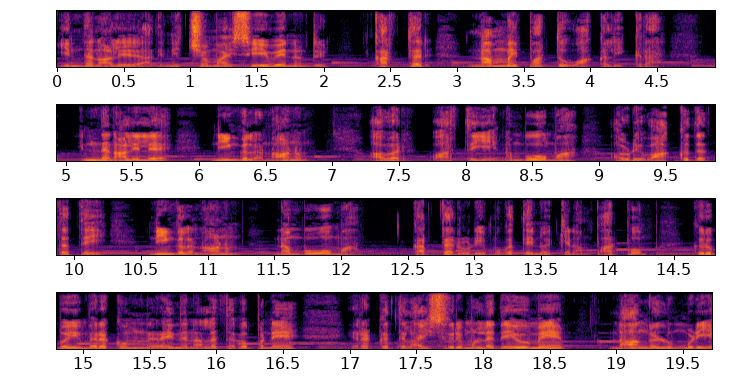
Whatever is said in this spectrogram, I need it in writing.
இந்த நாளில் அதை நிச்சயமாய் செய்வேன் என்று கர்த்தர் நம்மை பார்த்து வாக்களிக்கிறார். இந்த நாளிலே நீங்களும் நானும் அவர் வார்த்தையை நம்புவோமா? அவருடைய வாக்குதத்தத்தை நீங்களும் நானும் நம்புவோமா? கர்த்தருடைய முகத்தை நோக்கி நாம் பார்ப்போம். கிருபையும் இறக்கும் நிறைந்த நல்ல தகப்பனே இரக்கத்தில் ஐஸ்வர்யமுள்ள தெய்வமே நாங்கள் உம்முடைய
